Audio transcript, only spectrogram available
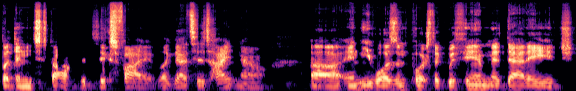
but then he stopped at six five. Like that's his height now, uh, and he wasn't pushed. Like with him at that age,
